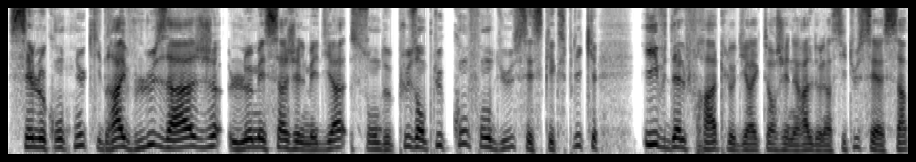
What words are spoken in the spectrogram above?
C'est le contenu qui drive l'usage. Le message et le média sont de plus en plus confondus. Ce qu'explique Yves Delfrat, le directeur général de l'Institut CSA.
